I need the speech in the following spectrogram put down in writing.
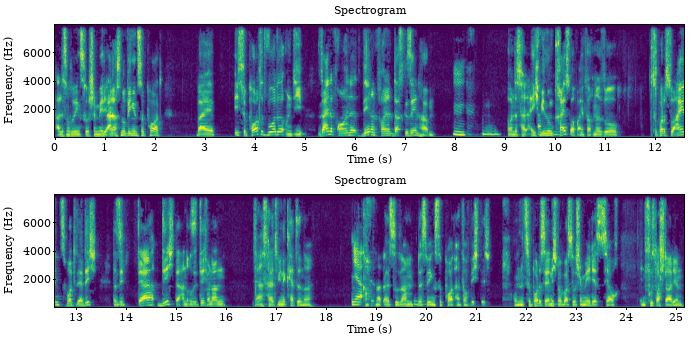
alles nur wegen Social Media. Alles nur wegen Support. Weil ich supported wurde und die, seine Freunde, deren Freunde das gesehen haben. Mhm. Und das ist halt eigentlich wie so ein Kreislauf einfach, ne? So, supportest du einen, supportet er dich, dann sieht der dich, der andere sieht dich und dann, ja, ist halt wie eine Kette, ne? Ja. Kommt dann halt alles zusammen. Deswegen ist Support einfach wichtig. Und Support ist ja nicht nur bei Social Media, es ist ja auch in Fußballstadien.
